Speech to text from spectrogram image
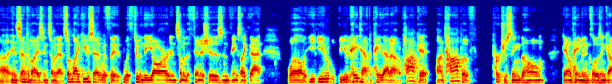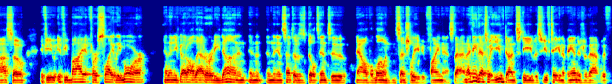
uh, incentivizing some of that. So, like you said, with the with doing the yard and some of the finishes and things like that, well, you you'd hate to have to pay that out of pocket on top of purchasing the home, down payment and closing costs. So if you if you buy it for slightly more, and then you've got all that already done, and and, and the incentive is built into now the loan. Essentially, you finance that, and I think that's what you've done, Steve, is you've taken advantage of that with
